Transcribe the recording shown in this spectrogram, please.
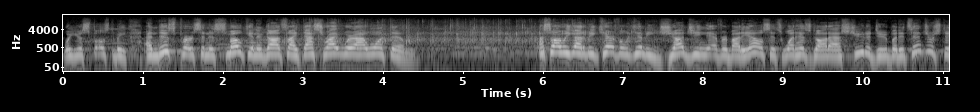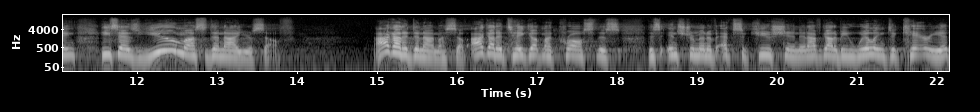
where you're supposed to be. And this person is smoking, and God's like, that's right where I want them. That's why we got to be careful. We can't be judging everybody else. It's what has God asked you to do. But it's interesting. He says, You must deny yourself. I got to deny myself. I got to take up my cross, this, this instrument of execution, and I've got to be willing to carry it.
